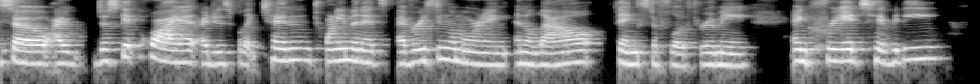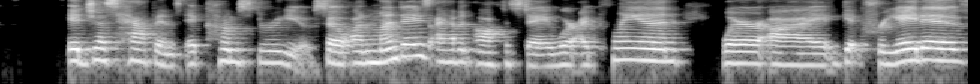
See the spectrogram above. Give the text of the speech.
so I just get quiet. I do this for like 10, 20 minutes every single morning and allow things to flow through me. And creativity it just happens it comes through you so on mondays i have an office day where i plan where i get creative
